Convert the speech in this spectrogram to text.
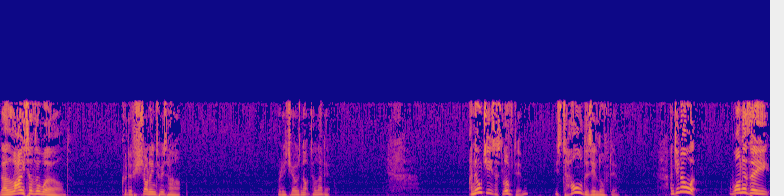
the light of the world could have shone into his heart. But he chose not to let it. I know Jesus loved him. He's told us he loved him. And you know what? One of the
